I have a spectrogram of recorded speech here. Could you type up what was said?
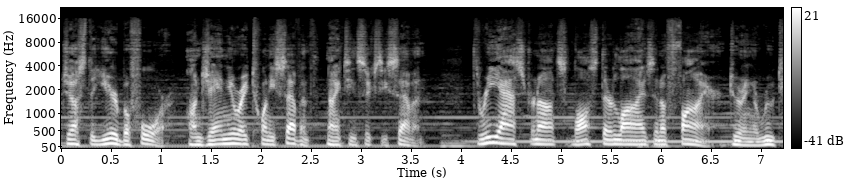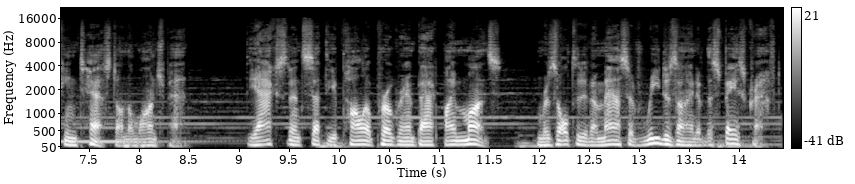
Just the year before, on January 27, 1967, three astronauts lost their lives in a fire during a routine test on the launch pad. The accident set the Apollo program back by months and resulted in a massive redesign of the spacecraft.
